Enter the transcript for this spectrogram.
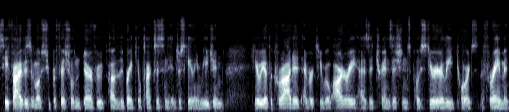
C5 is the most superficial nerve root of the brachial plexus in the interscalene region. Here we have the carotid and vertebral artery as it transitions posteriorly towards the foramen.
